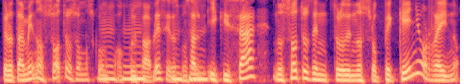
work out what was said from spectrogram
pero también nosotros somos cul- culpables y responsables. Y quizá nosotros dentro de nuestro pequeño reino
